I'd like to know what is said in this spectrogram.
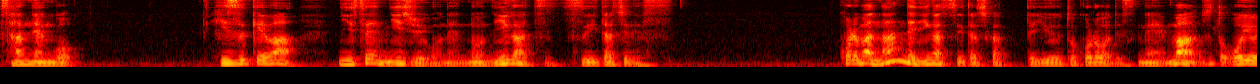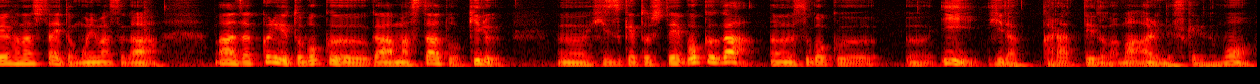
3年後。日付は2025年の2月1日です。これまあなんで2月1日かっていうところはですねまあちょっとおいおい話したいと思いますがまあざっくり言うと僕がまあスタートを切る、日付として僕が、うん、すごく、うん、いい日だからっていうのがまああるんですけれども、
